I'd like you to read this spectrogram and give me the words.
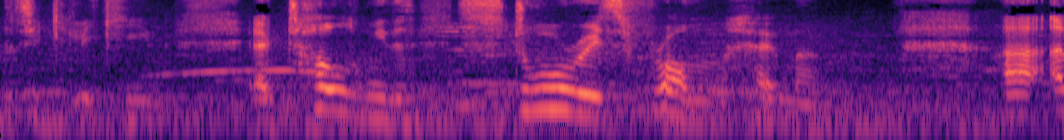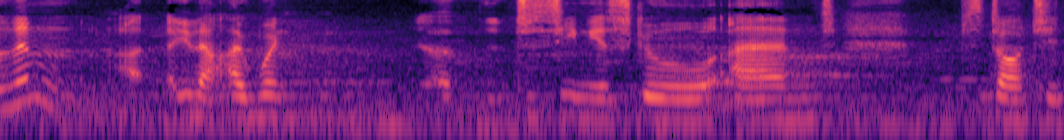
particularly keen. You know, told me the stories from Homer, uh, and then uh, you know I went uh, to senior school and started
